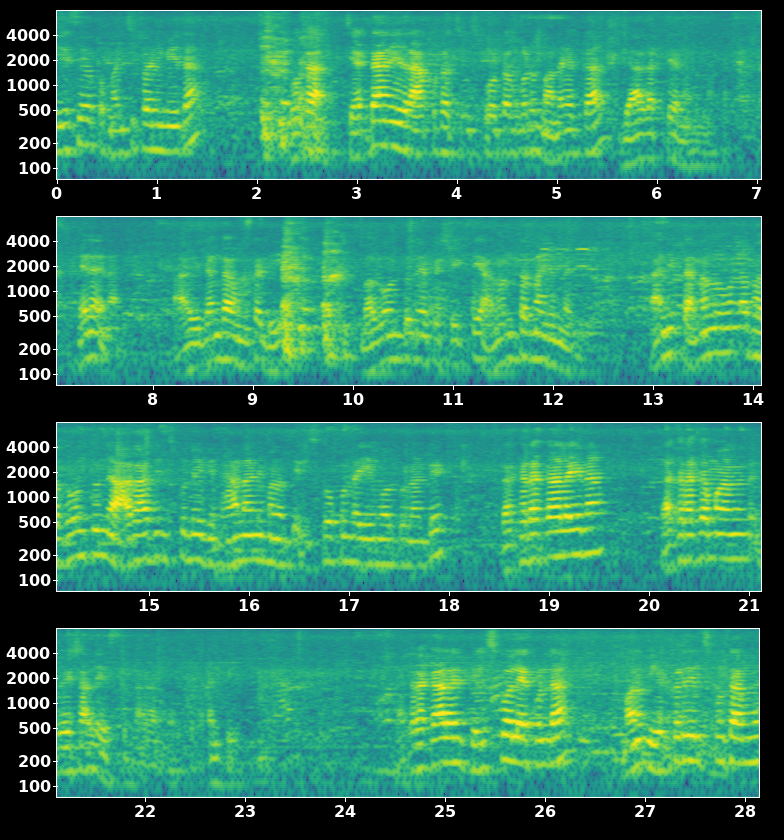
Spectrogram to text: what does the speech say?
చేసే ఒక మంచి పని మీద ఒక చెడ్డ అనేది రాకుండా చూసుకోవటం కూడా మన యొక్క జాగ్రత్త అనమాట ఏదైనా ఆ విధంగా ఉంటుంది భగవంతుని యొక్క శక్తి అనంతమై ఉన్నది. కానీ తనలో ఉన్న భగవంతుని ఆరాధించుకునే విధానాన్ని మనం తెలుసుకోకుండా ఏమవుతుందంటే రకరకాలైన రకరకమైన వేషాలు వేస్తున్నారు అంటే అంతే. రకరకాలని తెలుసుకోలేకుండా మనం ఎక్కడ తెలుసుకుంటాము?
